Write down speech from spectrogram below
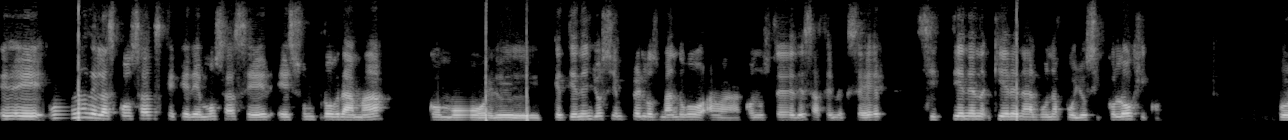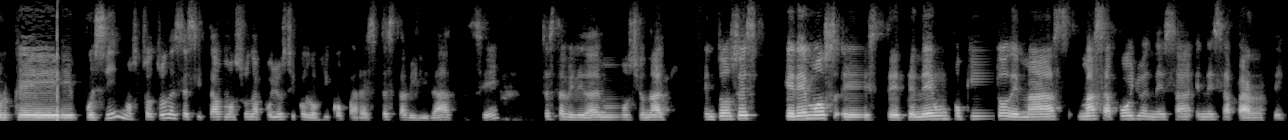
Eh, una de las cosas que queremos hacer es un programa como el que tienen, yo siempre los mando con ustedes a FEMEXER, si tienen, quieren algún apoyo psicológico. Porque, pues sí, nosotros necesitamos un apoyo psicológico para esta estabilidad, ¿sí? Esta estabilidad emocional. Entonces, queremos este, tener un poquito de más, más apoyo en esa, en esa parte.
